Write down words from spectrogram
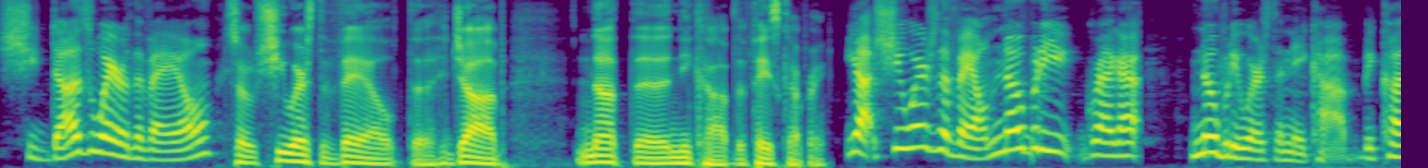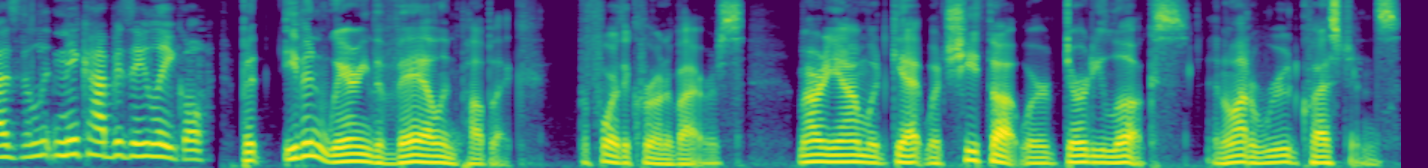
She does wear the veil. So she wears the veil, the hijab, not the niqab, the face covering. Yeah, she wears the veil. Nobody, Greg, I, nobody wears the niqab because the li- niqab is illegal. But even wearing the veil in public before the coronavirus, Mariam would get what she thought were dirty looks and a lot of rude questions.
